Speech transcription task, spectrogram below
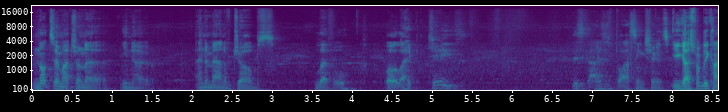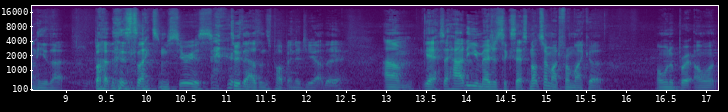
not so much on a you know, an amount of jobs level, or like, jeez. This guy's just blasting tunes. You guys probably can't hear that, but there's like some serious 2000s pop energy out there. Um, yeah. So how do you measure success? Not so much from like a, I want to bre- I want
